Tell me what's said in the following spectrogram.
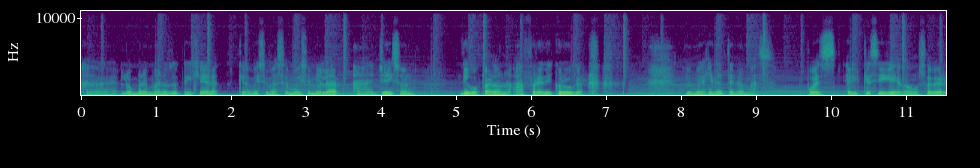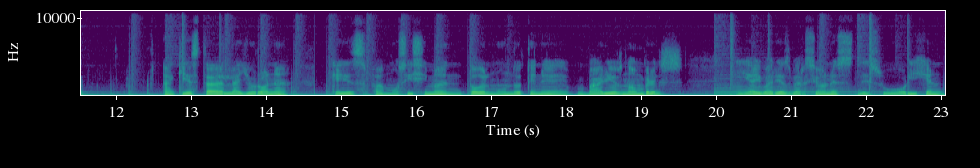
al hombre manos de tijera, que a mí se me hace muy similar a Jason, digo, perdón, a Freddy Krueger. Imagínate nomás. Pues el que sigue, vamos a ver. Aquí está La Llorona, que es famosísima en todo el mundo, tiene varios nombres y hay varias versiones de su origen.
